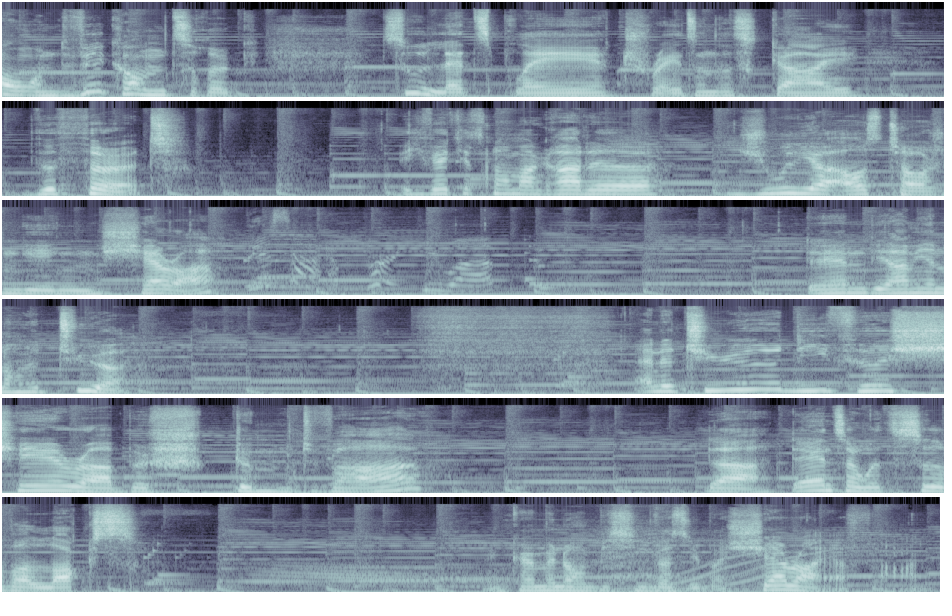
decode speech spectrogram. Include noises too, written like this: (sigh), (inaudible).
Und willkommen zurück zu Let's Play Trails in the Sky The Third. Ich werde jetzt nochmal gerade Julia austauschen gegen Shara. Denn wir haben hier noch eine Tür. Eine Tür, die für Shara bestimmt war. Da, Dancer with Silver Locks. Dann können wir noch ein bisschen was über Shara erfahren.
